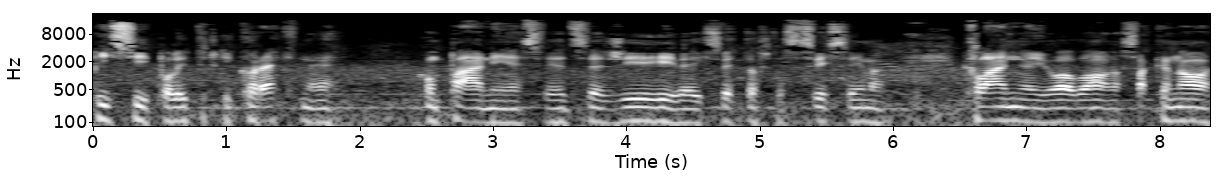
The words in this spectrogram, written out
PC politički korektne kompanije, sve, sve žive i sve to što se svi svima klanjaju, ovo, ono, svaka nova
